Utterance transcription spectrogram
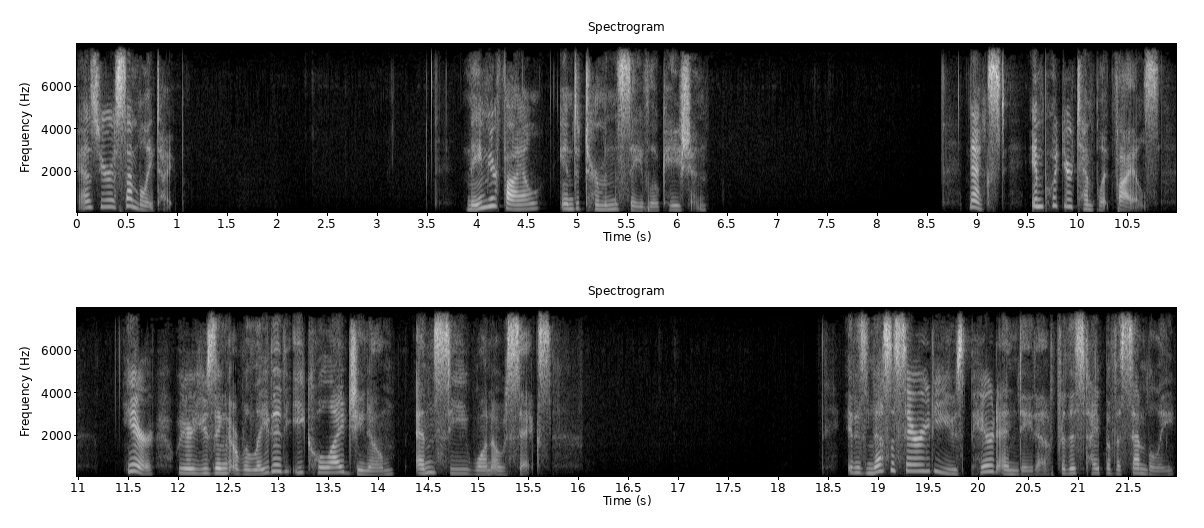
as your assembly type. Name your file and determine the save location. Next, input your template files. Here, we are using a related E. coli genome, MC106. It is necessary to use paired end data for this type of assembly,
